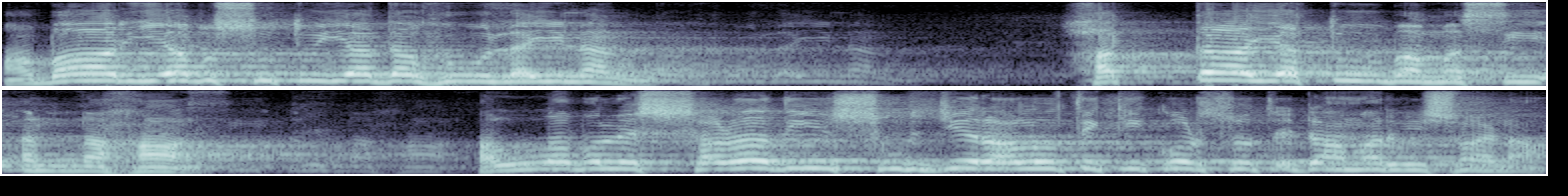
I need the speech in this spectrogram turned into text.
আবার ইয়াবসুতু ইয়াদাহু লাইলান। মাসি আল্লাহ বলে, সারাদিন সূর্যের আলোতে কি করছ এটা আমার বিষয় না।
